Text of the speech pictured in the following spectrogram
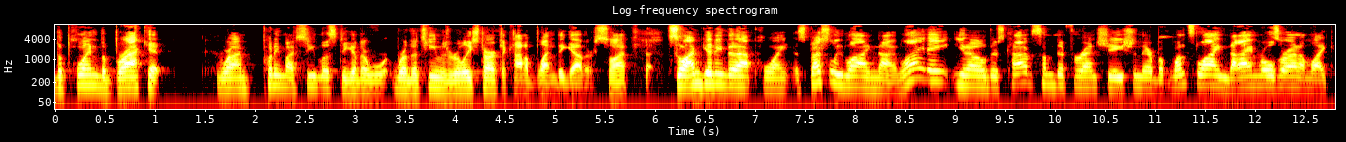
the point of the bracket where I'm putting my seed list together where, where the teams really start to kind of blend together. So I so I'm getting to that point, especially line nine. Line eight, you know, there's kind of some differentiation there, but once line nine rolls around, I'm like,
